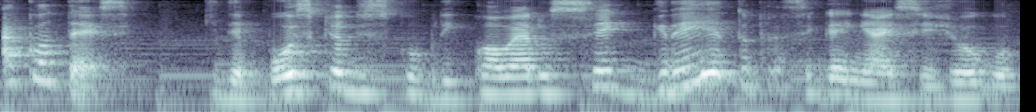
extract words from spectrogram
Acontece que depois que eu descobri qual era o segredo para se ganhar esse jogo,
